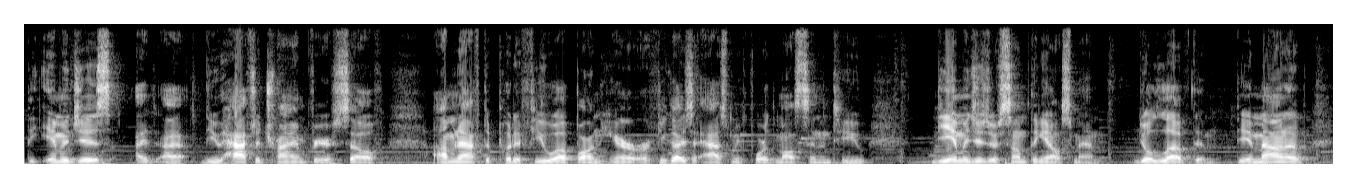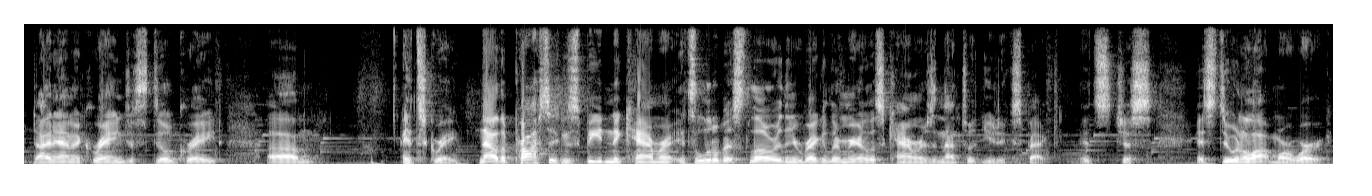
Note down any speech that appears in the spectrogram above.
The images I, I, you have to try them for yourself. I'm gonna have to put a few up on here or if you guys ask me for them I'll send them to you. The images are something else man. You'll love them. The amount of dynamic range is still great. Um, it's great. Now the processing speed in the camera, it's a little bit slower than your regular mirrorless cameras and that's what you'd expect. It's just, it's doing a lot more work.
